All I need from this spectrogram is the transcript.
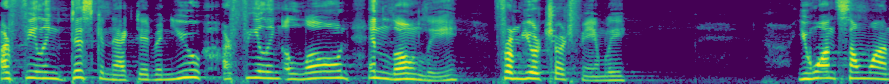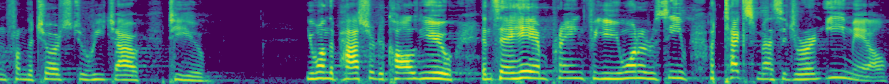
are feeling disconnected, when you are feeling alone and lonely, from your church family. You want someone from the church to reach out to you. You want the pastor to call you and say, Hey, I'm praying for you. You want to receive a text message or an email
